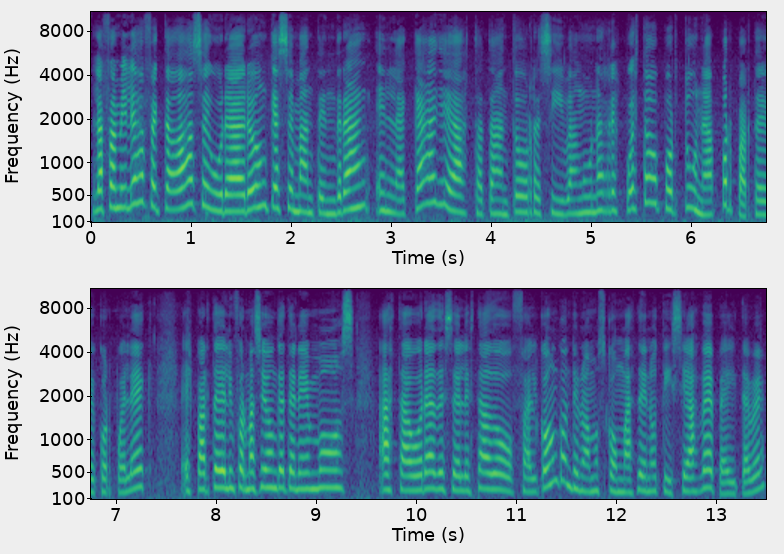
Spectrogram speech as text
Las familias afectadas aseguraron que se mantendrán en la calle hasta tanto reciban una respuesta oportuna por parte de Corpoelec. Es parte de la información que tenemos hasta ahora desde el estado Falcón. Continuamos con más de noticias BPI TV.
